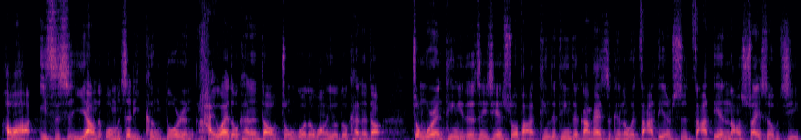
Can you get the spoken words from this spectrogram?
好不好？意思是一样的。我们这里更多人，海外都看得到，中国的网友都看得到，中国人听你的这些说法，听着听着，刚开始可能会砸电视、砸电脑、摔手机，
